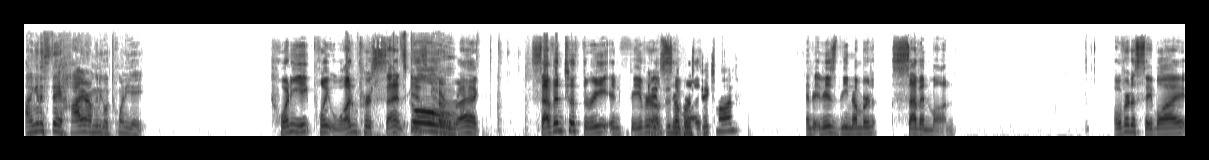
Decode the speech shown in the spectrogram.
I'm gonna stay higher. I'm gonna go 28. 28.1% is correct. Seven to three in favor And of it's the number six, mon. and it is the number seven Mon. Over to Sableye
